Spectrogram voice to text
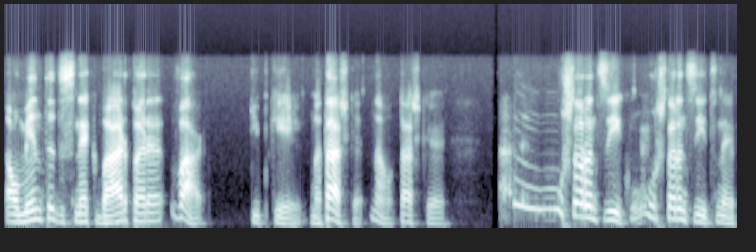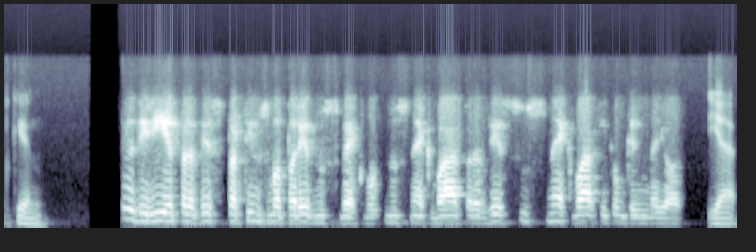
aumenta de snack bar para, vá, tipo quê? Uma tasca? Não, tasca, um restaurantezito, um restaurantezito, né, pequeno. Eu diria para ver se partimos uma parede no snack, no snack bar, para ver se o snack bar fica um bocadinho maior. Yeah.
